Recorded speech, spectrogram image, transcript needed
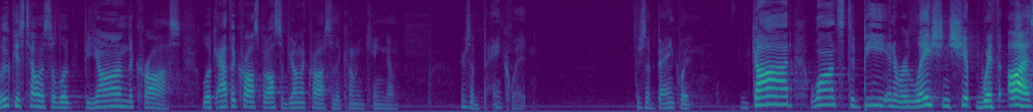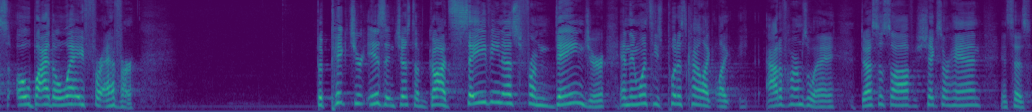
Luke is telling us to look beyond the cross, look at the cross, but also beyond the cross to the coming kingdom. There's a banquet. There's a banquet. God wants to be in a relationship with us, oh, by the way, forever. The picture isn't just of God saving us from danger, and then once He's put us kind of like, like out of harm's way, dusts us off, shakes our hand, and says,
